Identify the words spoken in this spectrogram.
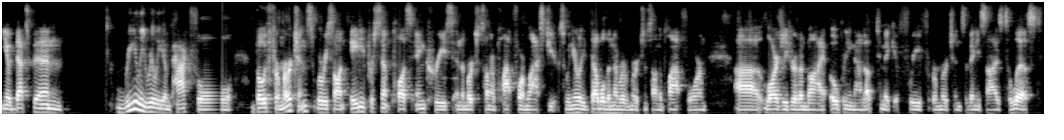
you know that's been really, really impactful both for merchants, where we saw an 80% plus increase in the merchants on our platform last year. So we nearly doubled the number of merchants on the platform, uh, largely driven by opening that up to make it free for merchants of any size to list.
